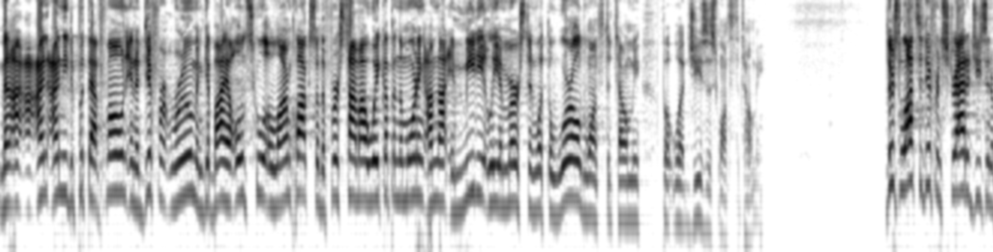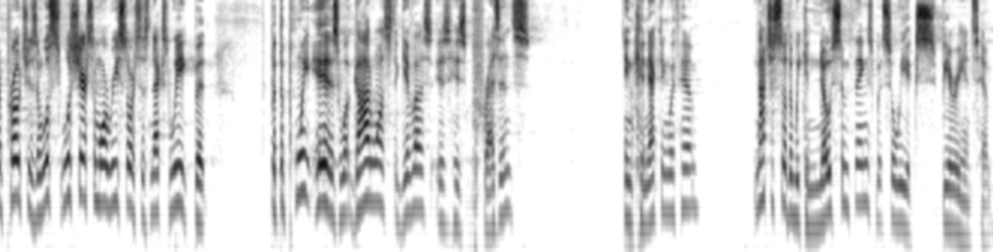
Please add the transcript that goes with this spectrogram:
Man, I, I, I, need to put that phone in a different room and get buy an old school alarm clock so the first time I wake up in the morning, I'm not immediately immersed in what the world wants to tell me, but what Jesus wants to tell me. There's lots of different strategies and approaches, and we'll, we'll share some more resources next week, but, but the point is what God wants to give us is His presence in connecting with Him, not just so that we can know some things, but so we experience Him.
